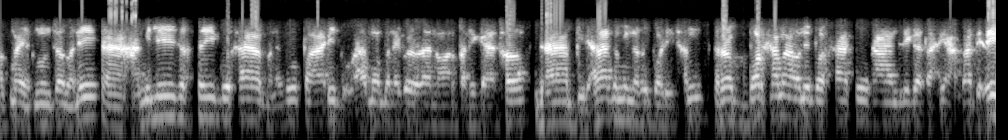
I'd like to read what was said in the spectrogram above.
हकमा हेर्नुहुन्छ भने हामीले जस्तै गोर्खा भनेको पहाडी भूभागमा बनेको एउटा नगरपालिका छ जहाँ भिराला जमिनहरू बढी छन् र बर्खामा आउने वर्षाको कारणले गर्दाखेरि हाम्रा धेरै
